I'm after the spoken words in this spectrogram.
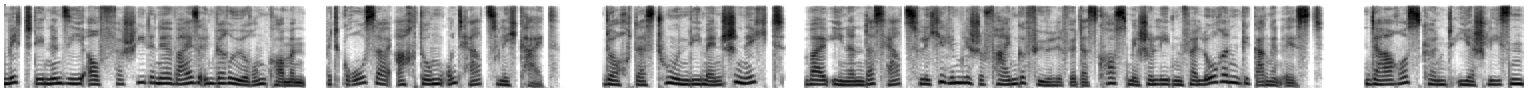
mit denen sie auf verschiedene Weise in Berührung kommen, mit großer Achtung und Herzlichkeit. Doch das tun die Menschen nicht, weil ihnen das herzliche himmlische Feingefühl für das kosmische Leben verloren gegangen ist. Daraus könnt ihr schließen,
